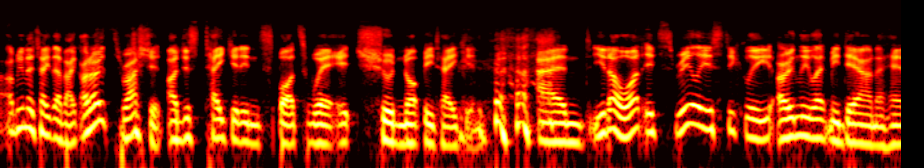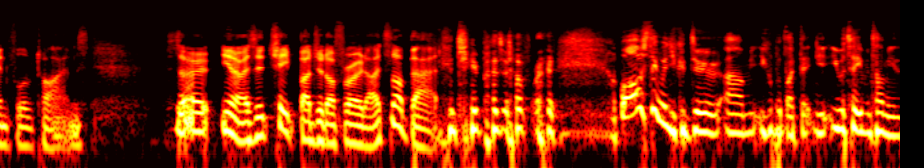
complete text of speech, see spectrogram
I'm going to take that back. I don't thrash it. I just take it in spots where it should not be taken. and you know what? It's realistically only let me down a handful of times. So you know, as a cheap budget off roader, it's not bad. cheap budget off road. Well, I was thinking what you could do. Um, you could put like that. You, you were even telling me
